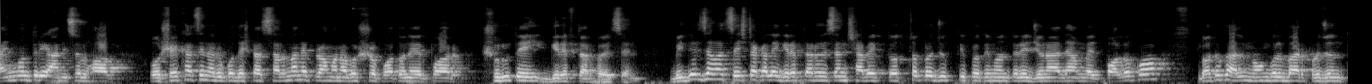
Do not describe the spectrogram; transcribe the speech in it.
আইনমন্ত্রী আনিসুল হক ও শেখ হাসিনার উপদেষ্টা সালমানের রহমান অবশ্য পতনের পর শুরুতেই গ্রেফতার হয়েছেন। বিদেশ যাওয়ার চেষ্টাকালে গ্রেফতার হয়েছেন সাবেক তথ্য প্রযুক্তি প্রতিমন্ত্রী জুনায়দ আহমেদ পলক। গতকাল মঙ্গলবার পর্যন্ত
